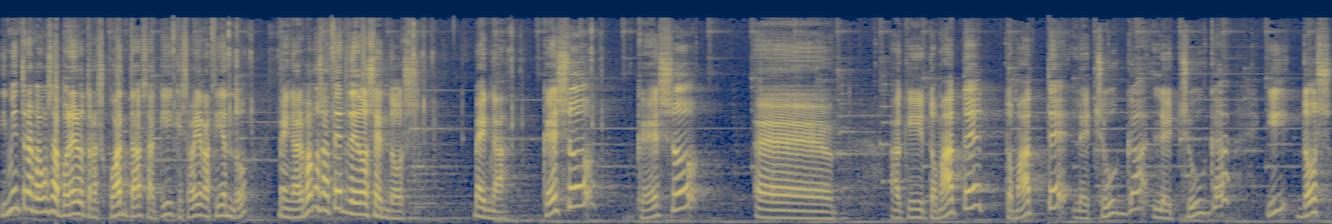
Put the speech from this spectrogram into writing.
Y mientras vamos a poner otras cuantas aquí que se vayan haciendo. Venga, las vamos a hacer de dos en dos. Venga, queso, queso, eh, aquí tomate, tomate, lechuga, lechuga y dos,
